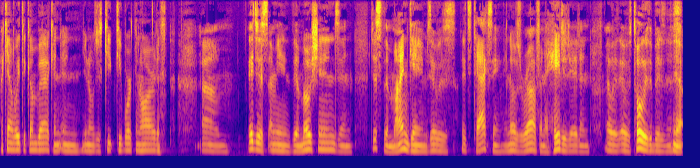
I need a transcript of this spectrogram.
I can't wait to come back and and you know just keep keep working hard." And um, it just, I mean, the emotions and just the mind games. It was it's taxing and it was rough, and I hated it, and it was it was totally the business. Yeah.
